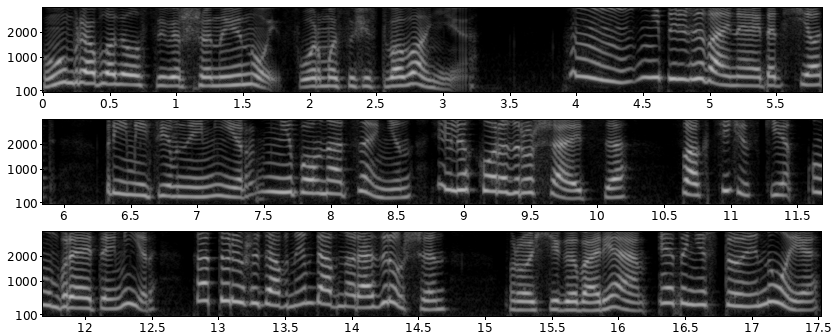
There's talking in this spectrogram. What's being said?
Умбра обладал совершенно иной формой существования. Хм, не переживай на этот счет. Примитивный мир неполноценен и легко разрушается. Фактически, Умбра — это мир, который уже давным-давно разрушен. Проще говоря, это не что иное,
